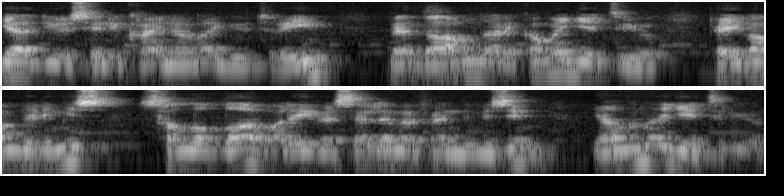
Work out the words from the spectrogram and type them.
Gel diyor seni kaynağına götüreyim ve Darul Erkam'a getiriyor. Peygamberimiz sallallahu aleyhi ve sellem Efendimizin yanına getiriyor.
